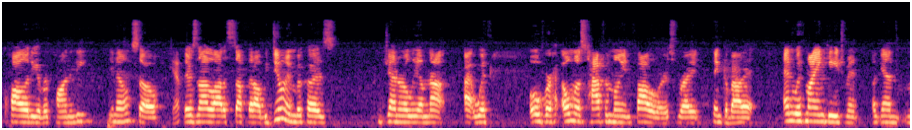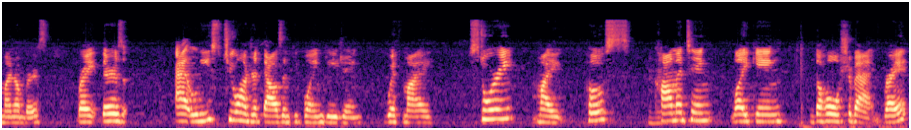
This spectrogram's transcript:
quality over quantity, you know. So Yep. there's not a lot of stuff that I'll be doing because generally I'm not at, with over almost half a million followers, right? Think mm-hmm. about it. And with my engagement, again, my numbers, right? There's at least 200,000 people engaging with my story, my posts, mm-hmm. commenting, liking, the whole shebang, right?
